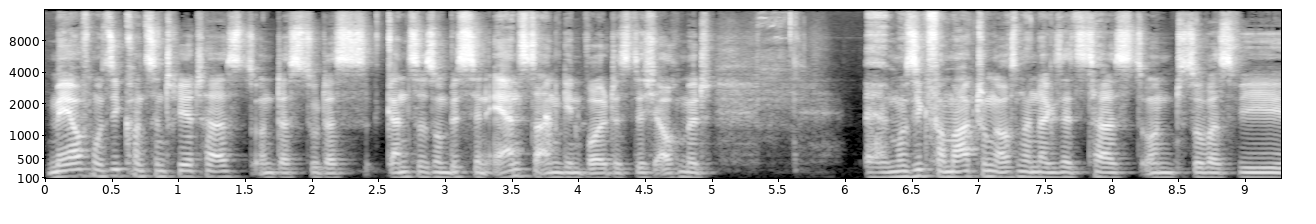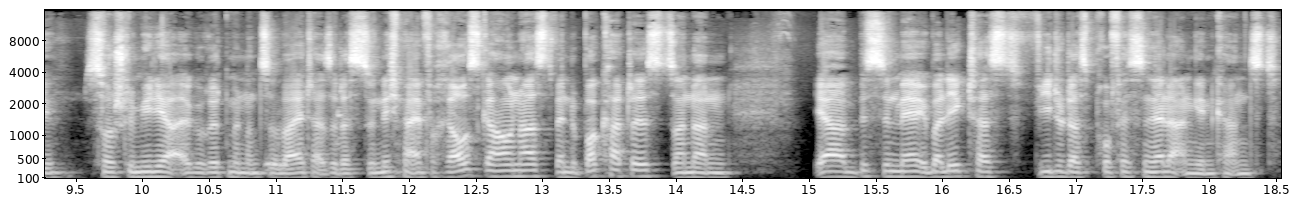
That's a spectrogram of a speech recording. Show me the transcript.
mehr auf Musik konzentriert hast und dass du das Ganze so ein bisschen ernster angehen wolltest, dich auch mit äh, Musikvermarktung auseinandergesetzt hast und sowas wie Social Media Algorithmen und so weiter. Also dass du nicht mehr einfach rausgehauen hast, wenn du Bock hattest, sondern ja ein bisschen mehr überlegt hast, wie du das professioneller angehen kannst.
